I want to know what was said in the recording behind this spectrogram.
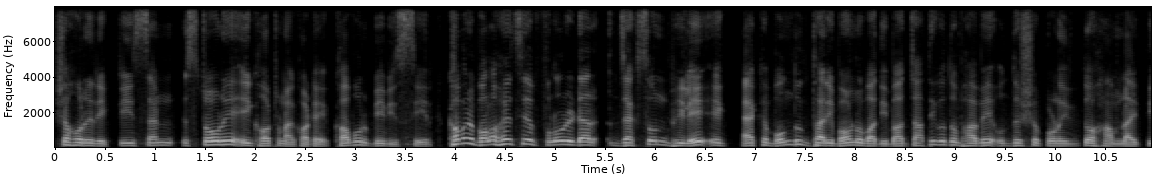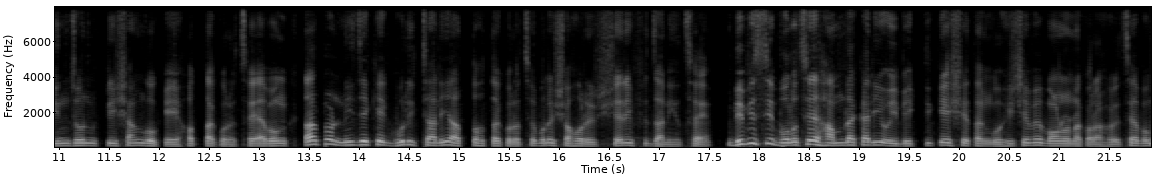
শহরের একটি স্যান্ড স্টোরে এই ঘটনা ঘটে, খবর বিবিসির। খবরে বলা হয়েছে, ফ্লোরিডার জ্যাকসনভিলে এক- বন্দুকধারী বর্ণবাদী বা জাতিগতভাবে উদ্দেশ্য প্রণোদিত হামলায় তিনজন কৃষাঙ্গকে হত্যা করেছে এবং তারপর নিজেকে গুলি চালিয়ে আত্মহত্যা করেছে বলে শহরের শেরিফ জানিয়েছে। বিবিসি বলেছে, হামলাকারী ওই ব্যক্তিকে শ্বেতাঙ্গ হিসেবে বর্ণনা করা হয়েছে এবং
